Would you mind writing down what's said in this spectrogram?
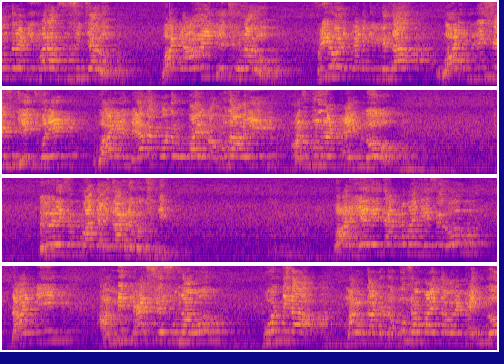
ముందర డిఫారాలు సృష్టించారు. వాటిని ఆన్లైన్ తెచ్చుకున్నారు ఫ్రీ హోల్డ్ కేటగిరీ కింద వాటిని రిజిస్ట్రేషన్ చేయించుకొని వాటిని వేల కోట్ల రూపాయలకు అమ్ముదామని అనుకున్న టైంలో తెలుగుదేశం పార్టీ అధికారంలోకి వచ్చింది. వారు ఏదైతే అక్రమాలు చేశారో దాన్ని అమ్మి క్యాష్ చేసుకున్నామో పూర్తిగా మనం దాంట్లో డబ్బు సంపాదిద్దామనే టైంలో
